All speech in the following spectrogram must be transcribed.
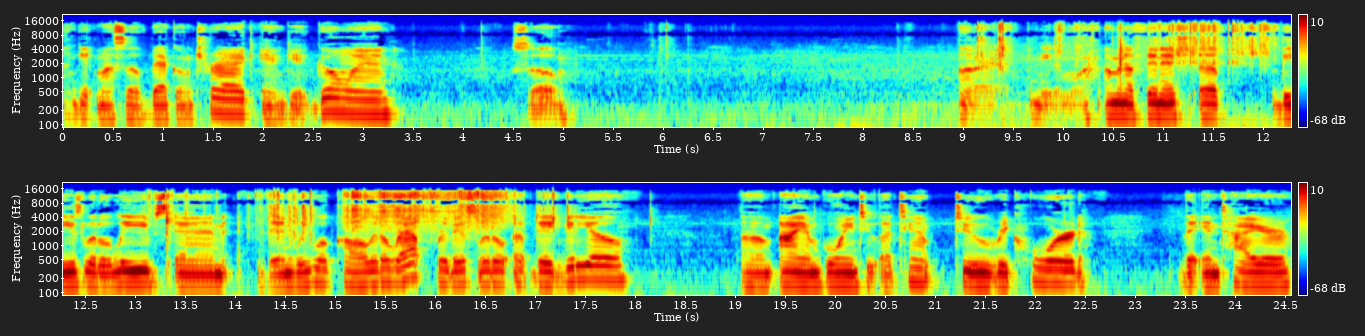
and get myself back on track and get going. So All right, I need more. I'm gonna finish up these little leaves and then we will call it a wrap for this little update video. Um, I am going to attempt to record the entire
